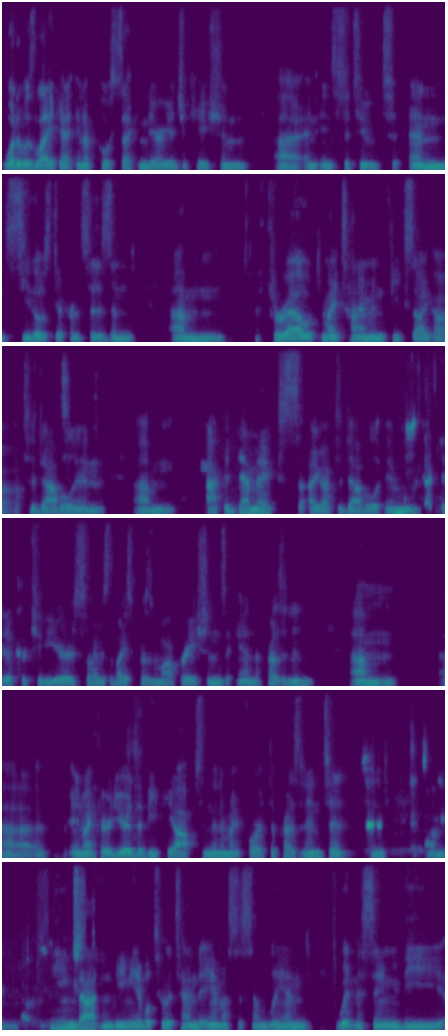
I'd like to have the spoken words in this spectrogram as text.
what it was like in a post-secondary education uh, and institute and see those differences. And um, throughout my time in FECSA, I got to dabble in um, academics. I got to dabble in executive for two years. So I was the vice president of operations and the president. Um, uh, in my third year, the VP Ops, and then in my fourth, the president. And, and um, seeing that and being able to attend AMS Assembly and witnessing the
